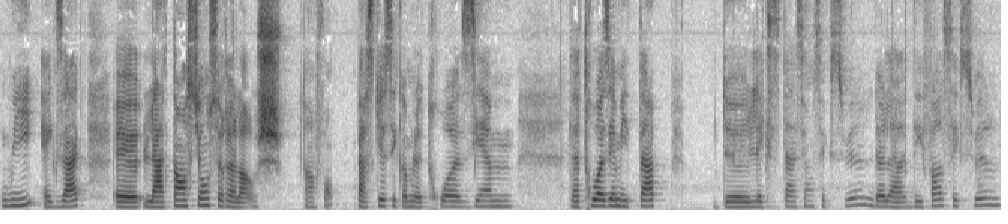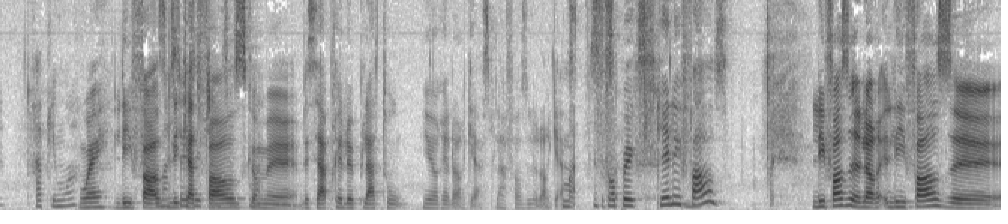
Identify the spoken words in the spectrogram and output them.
que... Oui, exact. Euh, la tension se relâche, dans le fond. Parce que c'est comme le troisième... La troisième étape de l'excitation sexuelle, de la, des phases sexuelles. Rappelez-moi. Oui, les phases, les quatre phases, comme euh, ben, c'est après le plateau, il y aurait l'orgasme, la phase de l'orgasme. Ouais, Est-ce qu'on. Mm. peut expliquer les phases? Les phases de, les phases euh,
